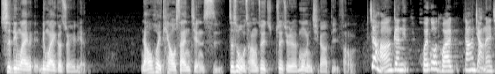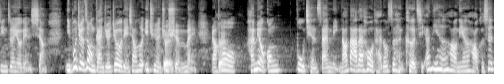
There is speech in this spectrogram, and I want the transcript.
是另外另外一个嘴脸，然后会挑三拣四，这是我常常最最觉得莫名其妙的地方。这好像跟回过头来刚刚讲那个竞争有点像，你不觉得这种感觉就有点像说一群人去选美，然后还没有公布前三名，然后大家在后台都是很客气啊，你很好，你很好，可是。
